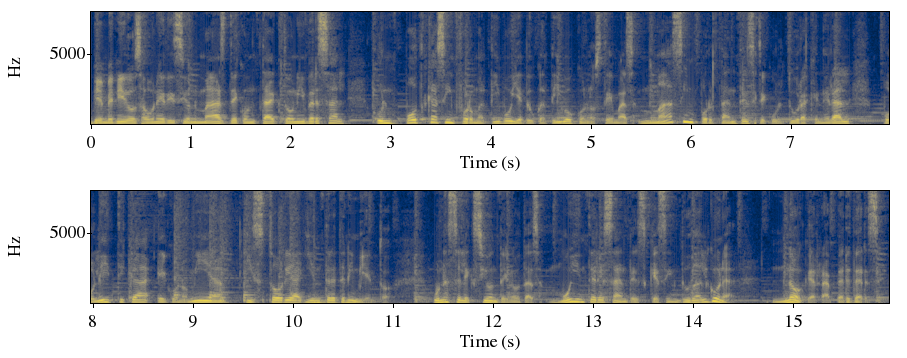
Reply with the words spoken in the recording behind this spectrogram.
Bienvenidos a una edición más de Contacto Universal, un podcast informativo y educativo con los temas más importantes de cultura general, política, economía, historia y entretenimiento. Una selección de notas muy interesantes que sin duda alguna no querrá perderse.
